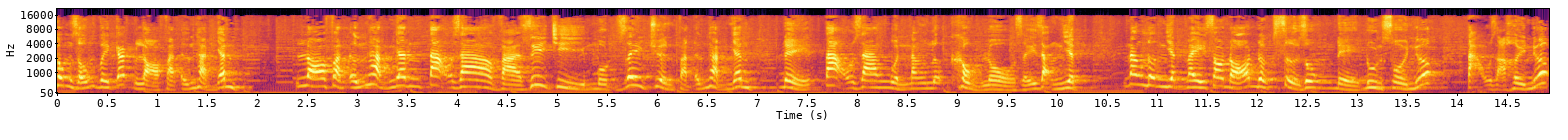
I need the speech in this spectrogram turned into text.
không giống với các lò phản ứng hạt nhân. Lò phản ứng hạt nhân tạo ra và duy trì một dây chuyền phản ứng hạt nhân để tạo ra nguồn năng lượng khổng lồ dưới dạng nhiệt. Năng lượng nhiệt này sau đó được sử dụng để đun sôi nước, tạo ra hơi nước.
